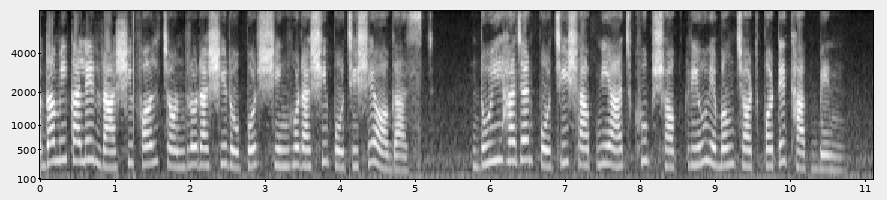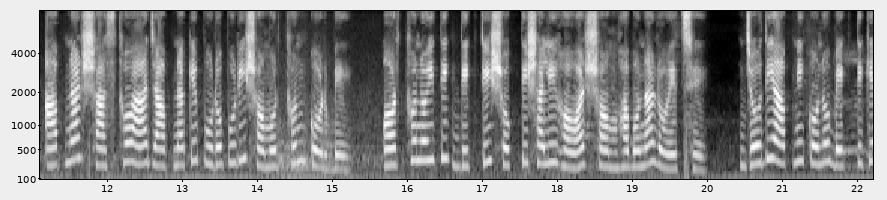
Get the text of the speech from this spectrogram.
আগামীকালের রাশিফল চন্দ্র রাশির ওপর সিংহ রাশি পঁচিশে অগাস্ট। দুই হাজার পঁচিশ আপনি আজ খুব সক্রিয় এবং চটপটে থাকবেন। আপনার স্বাস্থ্য আজ আপনাকে পুরোপুরি সমর্থন করবে। অর্থনৈতিক দিকটি শক্তিশালী হওয়ার সম্ভাবনা রয়েছে। যদি আপনি কোনো ব্যক্তিকে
